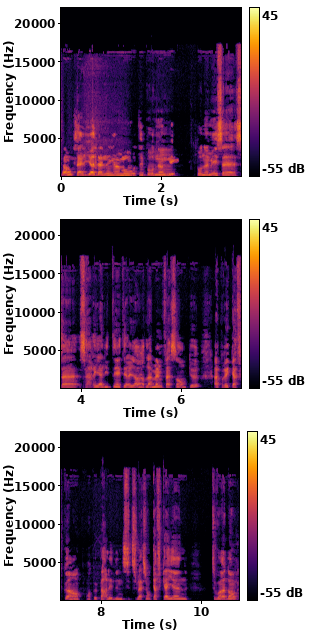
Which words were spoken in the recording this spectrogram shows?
Donc ça lui a donné un mot, tu sais, pour Mhm. nommer pour nommer sa, sa, sa, réalité intérieure de la même façon que après Kafka, on, peut parler d'une situation kafkaïenne. Tu vois, donc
